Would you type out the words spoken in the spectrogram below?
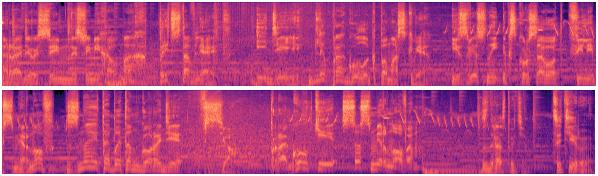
Радио «Семь на семи холмах» представляет Идеи для прогулок по Москве. Известный экскурсовод Филипп Смирнов знает об этом городе все. Прогулки со Смирновым. Здравствуйте. Цитирую.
